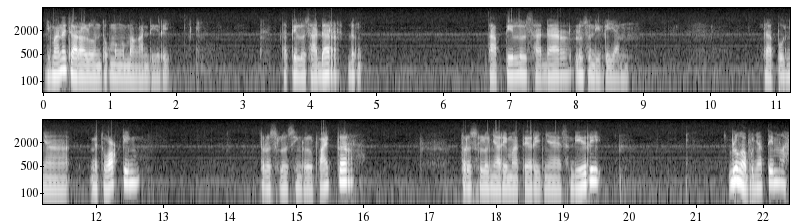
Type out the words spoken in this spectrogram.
Gimana cara lu untuk mengembangkan diri? Tapi lu sadar deng tapi lu sadar lu sendirian gak punya networking. Terus lu single fighter. Terus lu nyari materinya sendiri. Lu gak punya tim lah.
